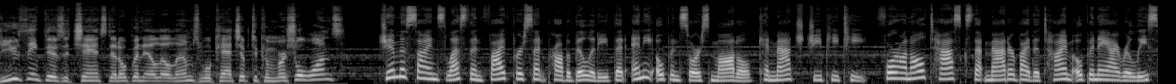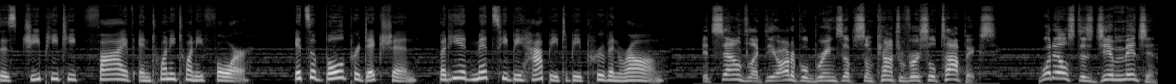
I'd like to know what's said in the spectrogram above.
Do you think there's a chance that open LLMs will catch up to commercial ones? Jim assigns less than 5% probability that any open source model can match GPT 4 on all tasks that matter by the time OpenAI releases GPT 5 in 2024. It's a bold prediction, but he admits he'd be happy to be proven wrong. It sounds like the article brings up some controversial topics. What else does Jim mention?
